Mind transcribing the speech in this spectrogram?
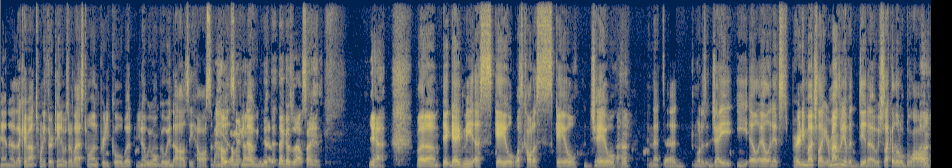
And uh, that came out in 2013. It was our last one. Pretty cool, but you know we won't go into Ozzy. How awesome he Oh, is! I mean, if you know, you know. that, that goes without saying. Yeah, but um, it gave me a scale. What's called a scale Jell, Uh-huh. and that's uh, what is it? J E L L, and it's pretty much like it reminds me of a ditto. It's like a little blob, Uh-huh.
